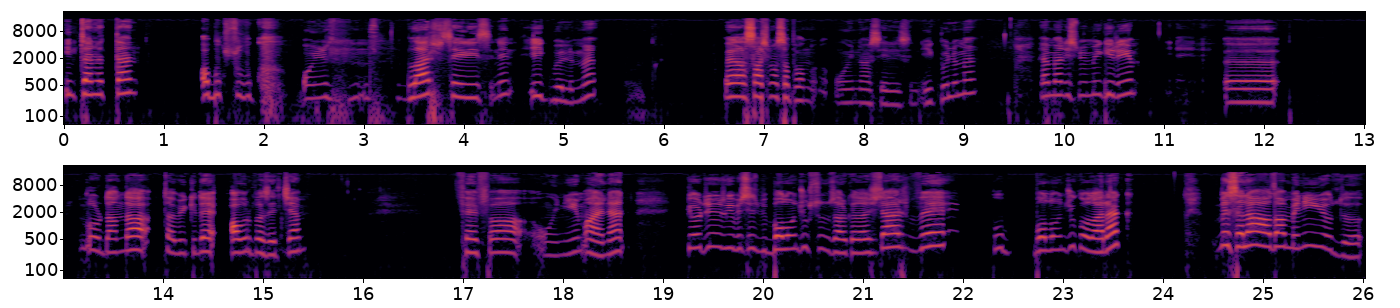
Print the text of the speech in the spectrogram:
İnternetten abuk subuk oyunlar serisinin ilk bölümü veya saçma sapan oyunlar serisinin ilk bölümü. Hemen ismimi gireyim. Ee, buradan da tabii ki de Avrupa seçeceğim. FIFA oynayayım aynen. Gördüğünüz gibi siz bir baloncuksunuz arkadaşlar ve bu baloncuk olarak mesela adam beni yiyordu.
